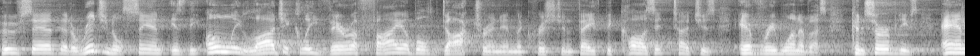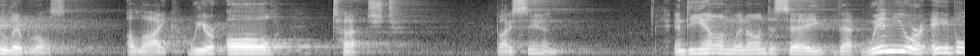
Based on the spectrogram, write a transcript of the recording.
who said that original sin is the only logically verifiable doctrine in the Christian faith because it touches every one of us, conservatives and liberals alike. We are all touched by sin. And Dionne went on to say that when you are able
